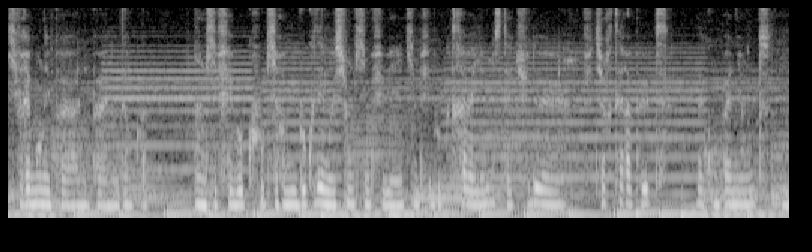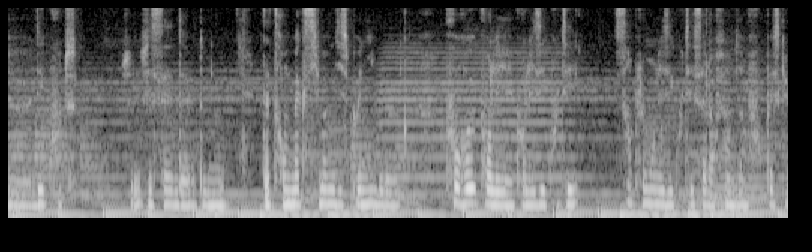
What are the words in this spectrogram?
qui vraiment n'est pas, pas anodin quoi. qui fait beaucoup, qui remue beaucoup d'émotions, qui me fait, qui me fait beaucoup travailler mon statut de future thérapeute, d'accompagnante, d'écoute. J'essaie d'être au maximum disponible pour eux, pour les, pour les écouter. Simplement les écouter, ça leur fait un bien fou parce que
